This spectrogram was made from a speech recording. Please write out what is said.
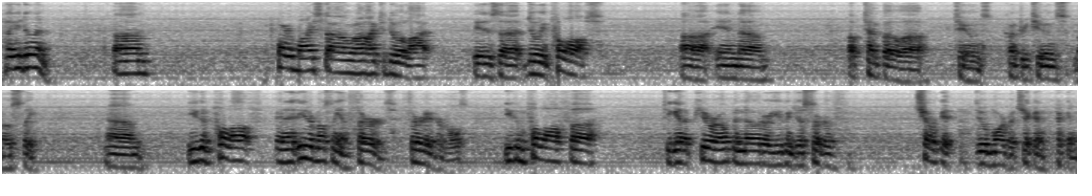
How you doing? Um, part of my style, what I like to do a lot, is uh, doing pull-offs uh, in um, up-tempo uh, tunes, country tunes mostly. Um, you can pull off, and these are mostly in thirds, third intervals. You can pull off uh, to get a pure open note, or you can just sort of choke it, do more of a chicken picking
